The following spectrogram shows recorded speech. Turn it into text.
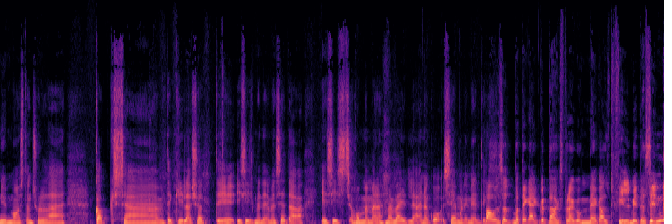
nüüd ma ostan sulle kaks äh, tequila šotti ja siis me teeme seda ja siis homme me lähme välja, nagu see mulle ei meeldiks. ausalt, ma tegelikult tahaks praegu megalt filmida sind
